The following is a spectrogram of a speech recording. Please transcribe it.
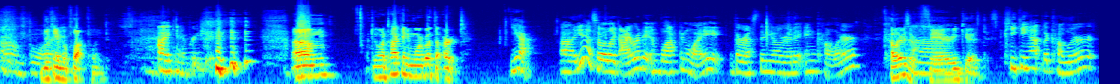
Oh boy. Became a plot point. I can appreciate it. Um, do you want to talk any more about the art? Yeah. Uh, yeah, so like I read it in black and white. The rest of y'all read it in color. Colors are Um, very good. Peeking at the color,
